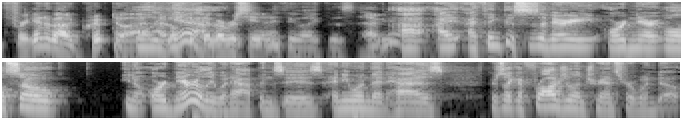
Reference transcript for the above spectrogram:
forget about crypto. Well, I, I, don't yeah. think I've ever seen anything like this. Have you? Uh, I, I think this is a very ordinary, well, so, you know, ordinarily what happens is anyone that has, there's like a fraudulent transfer window.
